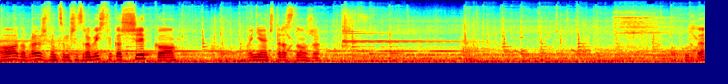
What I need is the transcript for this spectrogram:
O, dobra, już wiem co muszę zrobić, tylko szybko. Oj, nie wiem czy teraz zdążę. O kurde.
